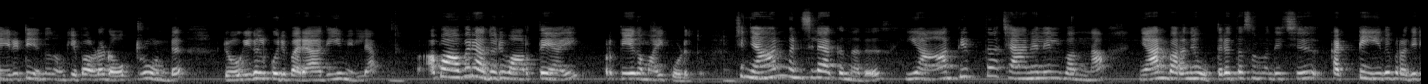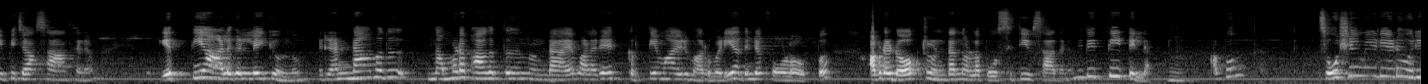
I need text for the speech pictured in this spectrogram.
നേരിട്ട് എന്ന് നോക്കിയപ്പോൾ അവിടെ ഡോക്ടറും ഉണ്ട്. രോഗികൾക്കൊരു പരാതിയുമില്ല അപ്പോൾ അവരതൊരു വാർത്തയായി പ്രത്യേകമായി കൊടുത്തു. പക്ഷെ ഞാൻ മനസ്സിലാക്കുന്നത് ഈ ആദ്യത്തെ ചാനലിൽ വന്ന ഞാൻ പറഞ്ഞ ഉത്തരത്തെ സംബന്ധിച്ച് കട്ട് ചെയ്ത് പ്രചരിപ്പിച്ച ആ സാധനം എത്തിയ ആളുകളിലേക്കൊന്നും രണ്ടാമത് നമ്മുടെ ഭാഗത്ത് നിന്നുണ്ടായ വളരെ കൃത്യമായൊരു മറുപടി അതിന്റെ ഫോളോ അപ്പ് അവിടെ ഡോക്ടർ ഉണ്ടെന്നുള്ള പോസിറ്റീവ് സാധനം ഇത് എത്തിയിട്ടില്ല. അപ്പം സോഷ്യൽ മീഡിയയുടെ ഒരു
